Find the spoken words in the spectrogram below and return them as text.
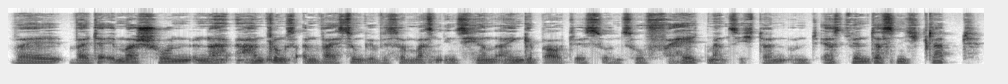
weil, weil da immer schon eine Handlungsanweisung gewissermaßen ins Hirn eingebaut ist und so verhält man sich dann. Und erst wenn das nicht klappt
